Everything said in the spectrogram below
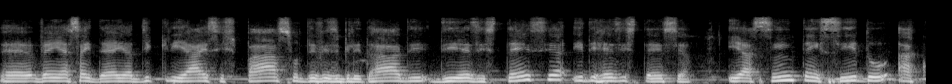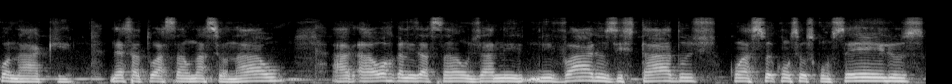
é, vem essa ideia de criar esse espaço de visibilidade, de existência e de resistência. E assim tem sido a CONAC nessa atuação nacional, a, a organização já em vários estados, com, as, com seus conselhos,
